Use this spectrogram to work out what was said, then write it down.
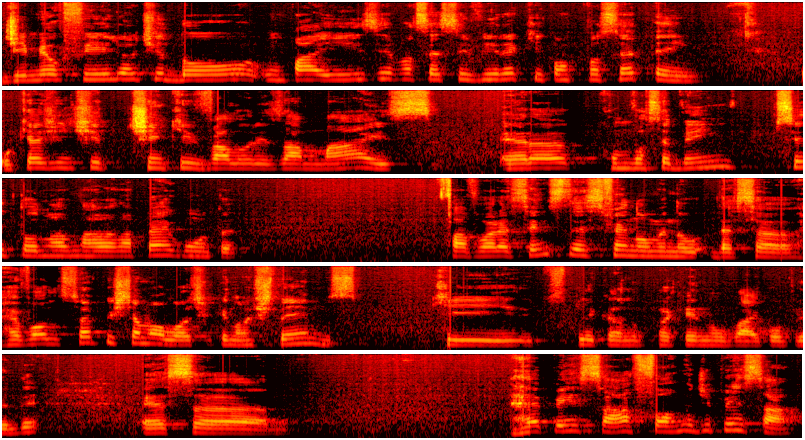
De meu filho, eu te dou um país e você se vira aqui com o que você tem. O que a gente tinha que valorizar mais era, como você bem citou na, na, na pergunta, favorecendo desse fenômeno, dessa revolução epistemológica que nós temos, que, explicando para quem não vai compreender, essa repensar a forma de pensar.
